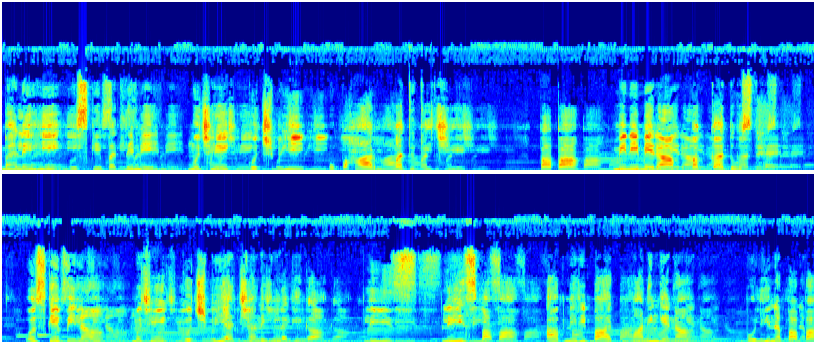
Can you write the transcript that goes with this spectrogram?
भले ही उसके बदले में मुझे कुछ भी उपहार मत दीजिए। पापा, मिनी मेरा पक्का दोस्त है। उसके बिना मुझे कुछ भी अच्छा नहीं लगेगा। प्लीज़। प्लीज़ पापा आप मेरी बात मानेंगे ना? बोलिए ना पापा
